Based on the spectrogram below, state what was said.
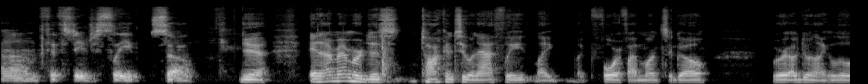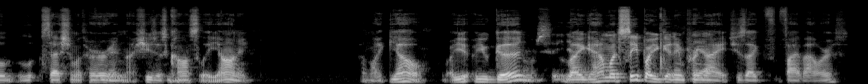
um, fifth stage of sleep. So Yeah, and I remember just talking to an athlete like like four or five months ago. We are doing like a little session with her, and she's just constantly yawning. I'm like, "Yo, are you are you good? Like, how much sleep are you getting per Yeah. night?" She's like, five hours."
